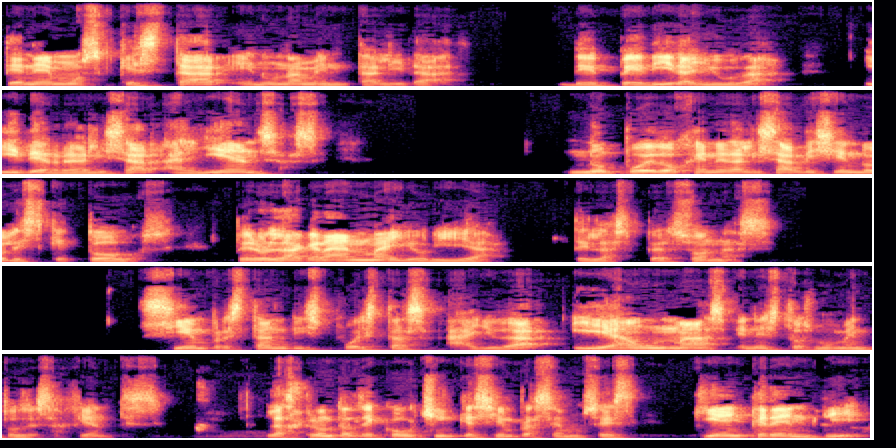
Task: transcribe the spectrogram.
tenemos que estar en una mentalidad de pedir ayuda y de realizar alianzas. No puedo generalizar diciéndoles que todos, pero la gran mayoría de las personas siempre están dispuestas a ayudar y aún más en estos momentos desafiantes. Las preguntas de coaching que siempre hacemos es, ¿quién cree en ti?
